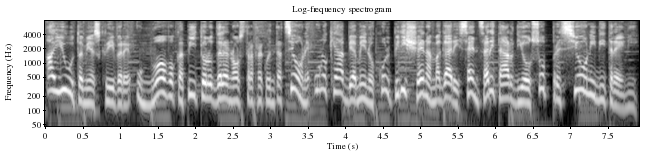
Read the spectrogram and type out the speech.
Aiutami a scrivere un nuovo capitolo della nostra frequentazione, uno che abbia meno colpi di scena, magari senza ritardi o soppressioni di treni.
